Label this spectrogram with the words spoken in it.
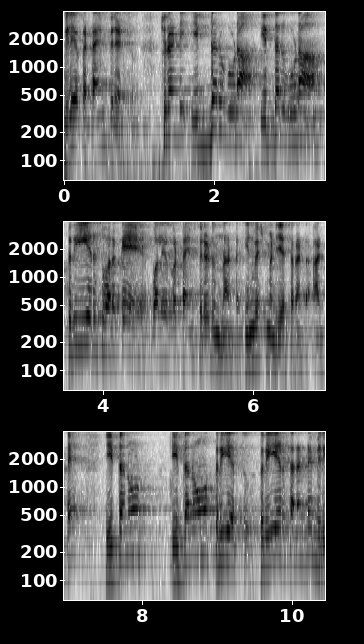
వీళ్ళ యొక్క టైం పీరియడ్స్ చూడండి ఇద్దరు కూడా ఇద్దరు కూడా త్రీ ఇయర్స్ వరకే వాళ్ళ యొక్క టైం పీరియడ్ ఉందంట. ఇన్వెస్ట్మెంట్ చేస్తారంట. అంటే ఇతను ఇతను త్రీ ఇయర్స్ త్రీ ఇయర్స్ అని అంటే మీరు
